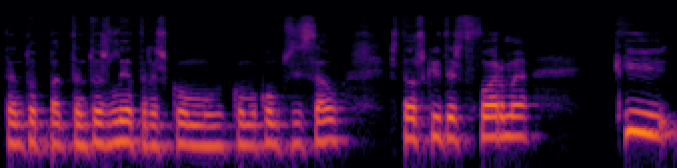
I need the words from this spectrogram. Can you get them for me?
tanto, tanto as letras como, como a composição, estão escritas de forma que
